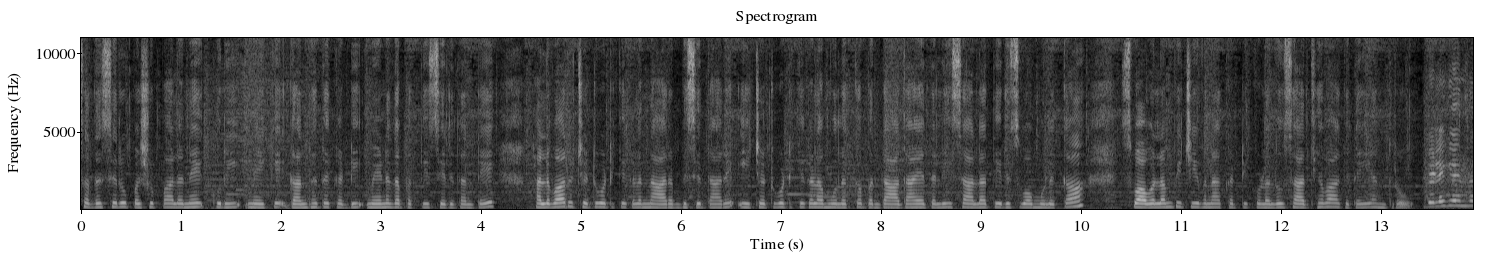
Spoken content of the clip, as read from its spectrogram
ಸದಸ್ಯರು ಪಶುಪಾಲನೆ, ಕುರಿ, ಮೇಕೆ, ಗಂಧದ ಕಡ್ಡಿ, ಮೇಣದ ಬತ್ತಿ ಸೇರಿದಂತೆ ಹಲವಾರು ಚಟುವಟಿಕೆಗಳನ್ನು ಆರಂಭಿಸಿದ್ದಾರೆ. ಈ ಚಟುವಟಿಕೆಗಳ ಮೂಲಕ ಬಂದ ಆದಾಯದಲ್ಲಿ ಸಾಲ ತೀರಿಸುವ ಮೂಲಕ ಸ್ವಾವಲಂಬಿ ಜೀವನ ಕಟ್ಟಿಕೊಳ್ಳಲು ಸಾಧ್ಯವಾಗಿದೆ ಎಂದರು. ಬೆಳಗ್ಗೆಯಿಂದ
